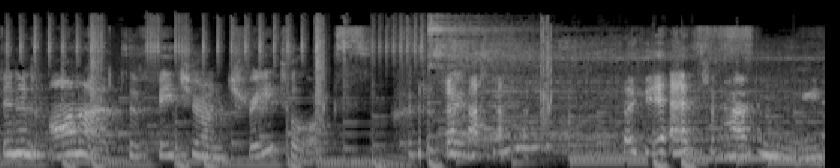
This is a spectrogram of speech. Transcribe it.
been an honor to feature on Tree Talks. yes. Thanks for having me.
